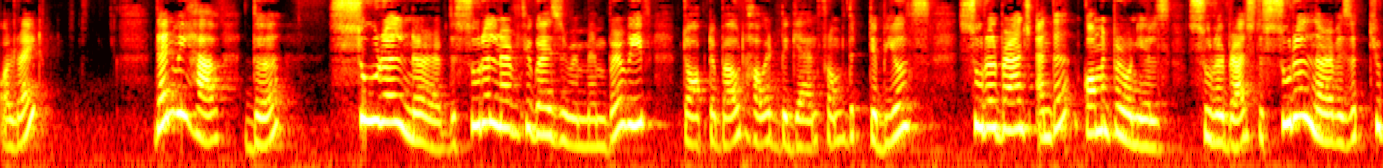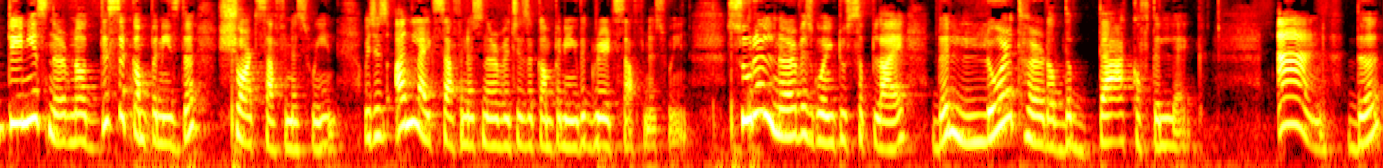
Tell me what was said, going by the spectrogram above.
All right. Then we have the sural nerve. The sural nerve, if you guys remember, we've talked about how it began from the tibials sural branch and the common peroneal's sural branch. The sural nerve is a cutaneous nerve. Now, this accompanies the short saphenous vein, which is unlike saphenous nerve, which is accompanying the great saphenous vein. Sural nerve is going to supply the lower third of the back of the leg and the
